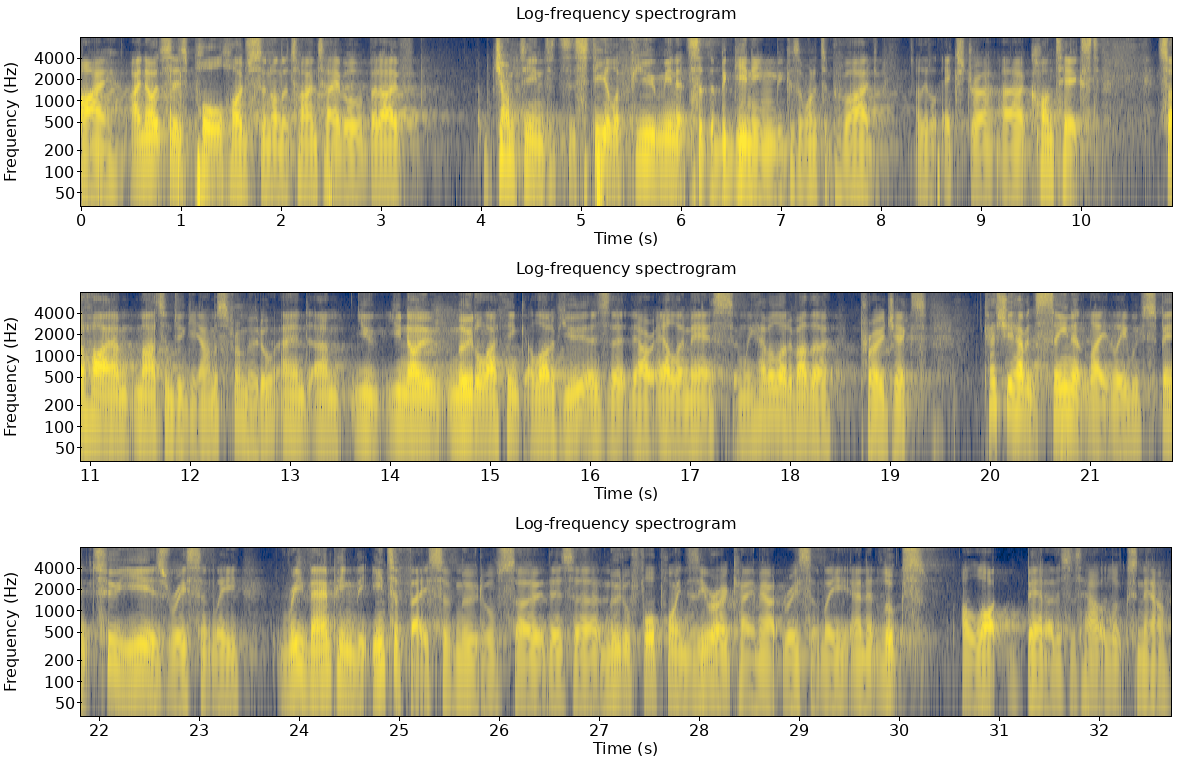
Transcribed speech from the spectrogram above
Hi, I know it says Paul Hodgson on the timetable, but I've jumped in to steal a few minutes at the beginning because I wanted to provide a little extra uh, context. So hi, I'm Martin Dougiamas from Moodle, and um, you, you know Moodle, I think, a lot of you, as our LMS, and we have a lot of other projects. In case you haven't seen it lately, we've spent two years recently revamping the interface of Moodle. So there's a Moodle 4.0 came out recently and it looks a lot better. This is how it looks now.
